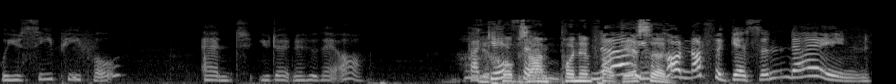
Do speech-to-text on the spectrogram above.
where you see people and you don't know who they are. Ich hab sein Vergessen. Ponem No, you vergessen. can't not vergessen. Nein.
